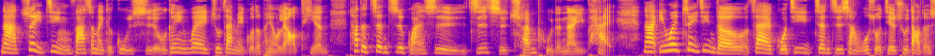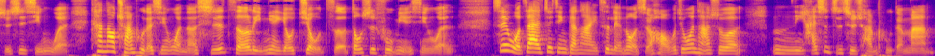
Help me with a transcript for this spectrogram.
那最近发生了一个故事，我跟一位住在美国的朋友聊天，他的政治观是支持川普的那一派。那因为最近的在国际政治上，我所接触到的时事新闻，看到川普的新闻呢，十则里面有九则都是负面新闻。所以我在最近跟他一次联络的时候，我就问他说：“嗯，你还是支持川普的吗？”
